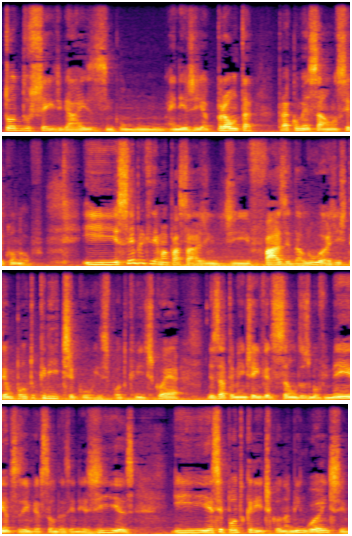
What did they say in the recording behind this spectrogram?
todo cheio de gás, assim, com a energia pronta para começar um ciclo novo. E sempre que tem uma passagem de fase da Lua, a gente tem um ponto crítico. Esse ponto crítico é exatamente a inversão dos movimentos, a inversão das energias. E esse ponto crítico na minguante,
